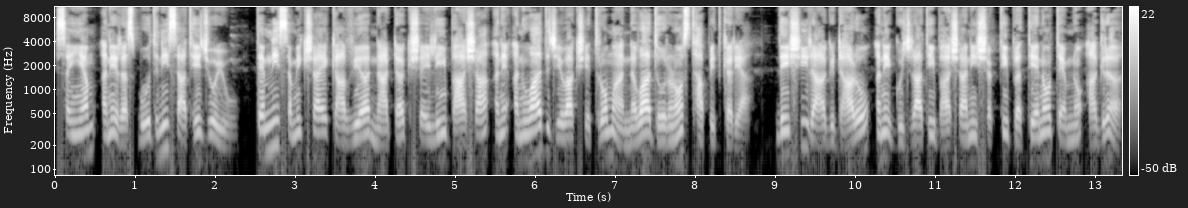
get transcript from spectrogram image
સંયમ અને રસબોધની સાથે જોયું. તેમની સમીક્ષાએ કાવ્ય, નાટક, શૈલી, ભાષા અને અનુવાદ જેવા ક્ષેત્રોમાં નવા ધોરણો સ્થાપિત કર્યા. દેશી રાગ ઢાળો અને ગુજરાતી ભાષાની શક્તિ પ્રત્યેનો તેમનો આગ્રહ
